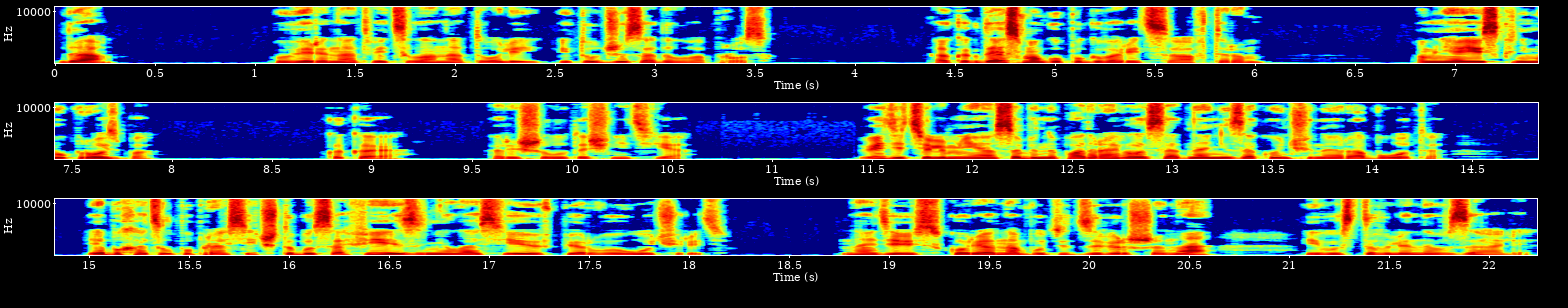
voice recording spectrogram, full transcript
Да, уверенно ответил Анатолий и тут же задал вопрос. А когда я смогу поговорить с автором? У меня есть к нему просьба. Какая? решил уточнить я. Видите ли, мне особенно понравилась одна незаконченная работа. Я бы хотел попросить, чтобы София занялась ею в первую очередь. Надеюсь, вскоре она будет завершена и выставлена в зале.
